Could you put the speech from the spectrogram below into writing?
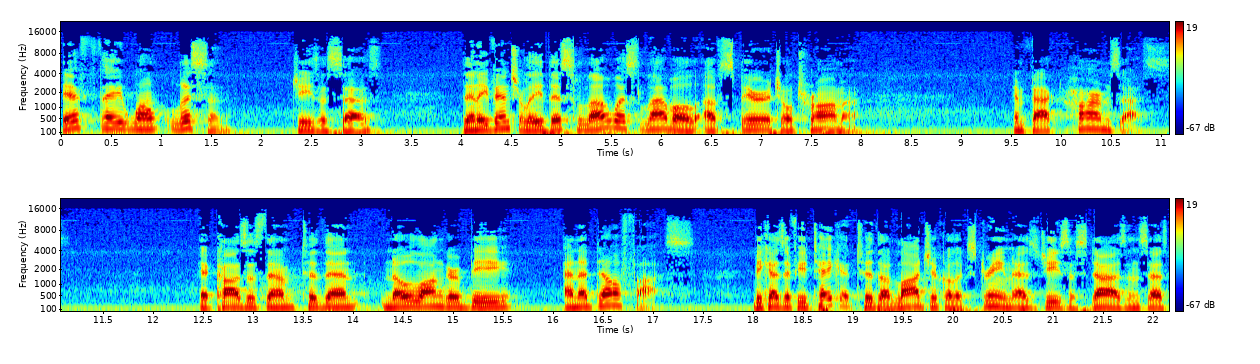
if they won't listen, Jesus says, then eventually this lowest level of spiritual trauma, in fact, harms us it causes them to then no longer be an adelphos. Because if you take it to the logical extreme, as Jesus does, and says,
